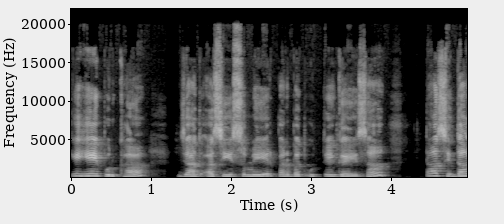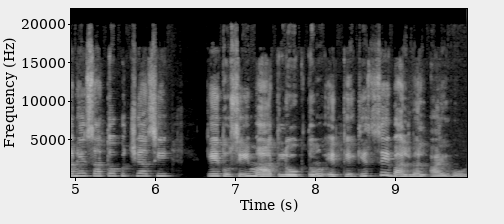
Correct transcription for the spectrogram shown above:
ਕਿ हे ਪੁਰਖਾ, ਜਦ ਅਸੀਂ ਸੁਮੇਰ ਪਰਬਤ ਉੱਤੇ ਗਏ ਸਾਂ, ਤਾਂ ਸਿੱਧਾ ਨੇ ਸਾਤੋਂ ਪੁੱਛਿਆ ਸੀ ਕਿ ਤੁਸੀਂ ਮਾਤ ਲੋਕ ਤੋਂ ਇੱਥੇ ਕਿਸੇ ਬਲ ਨਾਲ ਆਏ ਹੋ?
